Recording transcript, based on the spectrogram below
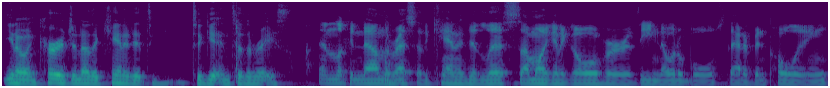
you know, encourage another candidate to, to get into the race. And looking down the rest of the candidate list, I'm only going to go over the notables that have been polling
